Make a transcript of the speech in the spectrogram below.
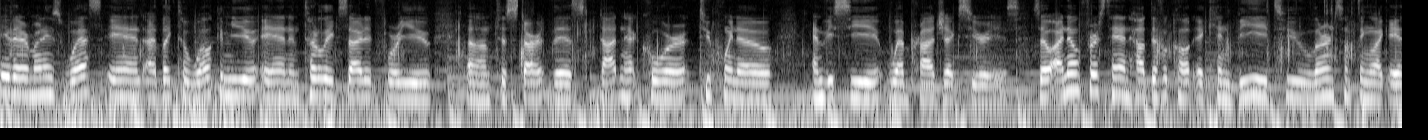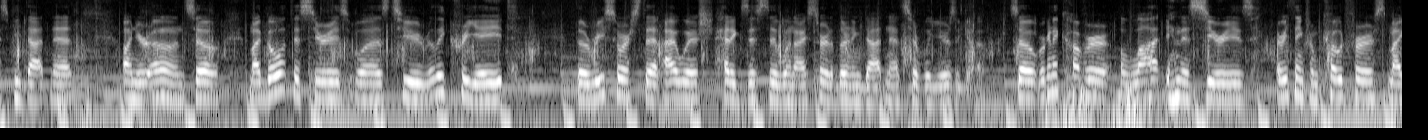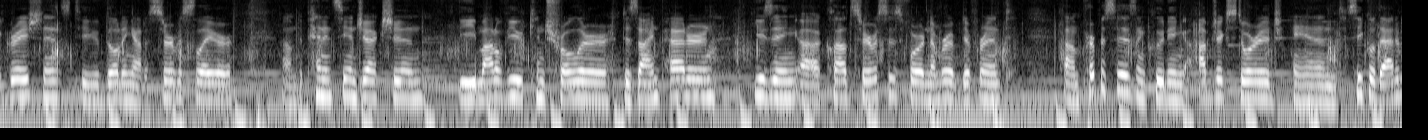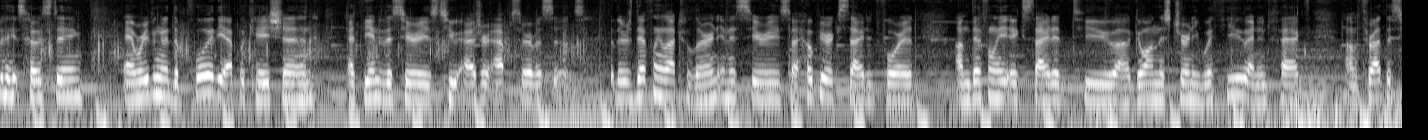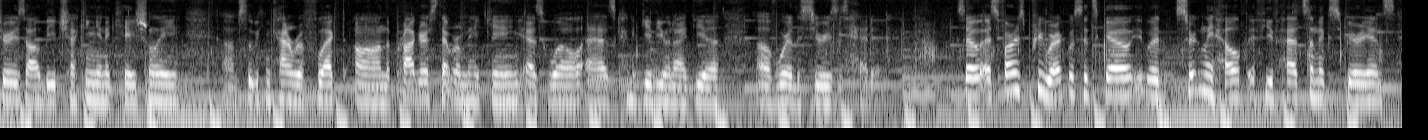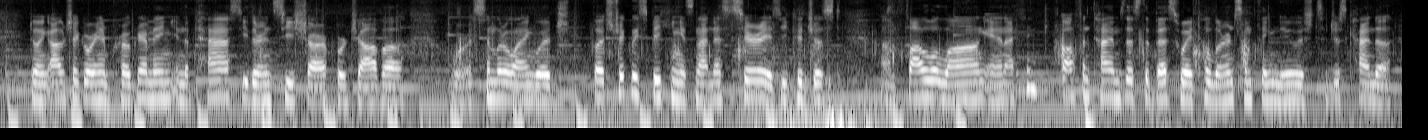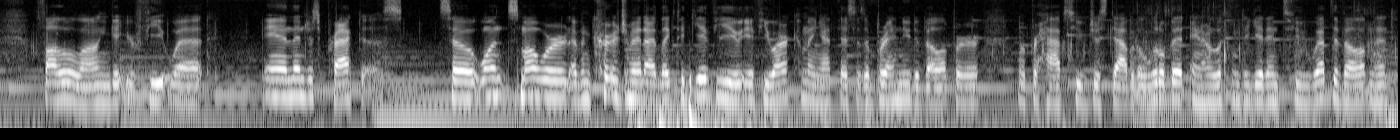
Hey there, my name is Wes, and I'd like to welcome you, and I'm totally excited for you um, to start this .NET Core 2.0 MVC web project series. So I know firsthand how difficult it can be to learn something like ASP.NET on your own. So my goal with this series was to really create the resource that I wish had existed when I started learning .NET several years ago. So we're going to cover a lot in this series, everything from code first, migrations, to building out a service layer, um, dependency injection, the model view controller design pattern, using uh, cloud services for a number of different um, purposes, including object storage and SQL database hosting. And we're even going to deploy the application at the end of the series to Azure App Services. There's definitely a lot to learn in this series, so I hope you're excited for it. I'm definitely excited to uh, go on this journey with you, and in fact, um, throughout the series, I'll be checking in occasionally um, so that we can kind of reflect on the progress that we're making as well as kind of give you an idea of where the series is headed. So as far as prerequisites go, it would certainly help if you've had some experience doing object-oriented programming in the past, either in C Sharp or Java or a similar language. But strictly speaking, it's not necessary as you could just um, follow along. And I think oftentimes that's the best way to learn something new is to just kind of follow along and get your feet wet and then just practice. So one small word of encouragement I'd like to give you if you are coming at this as a brand new developer or perhaps you've just dabbled a little bit and are looking to get into web development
